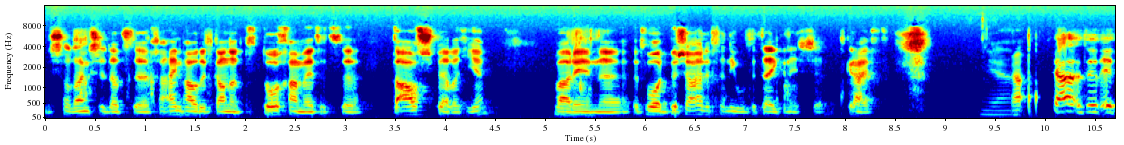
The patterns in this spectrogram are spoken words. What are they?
zolang ze dat uh, geheim houden, kan het doorgaan met het taalspelletje. Waarin het woord bezuinigen nieuwe betekenis krijgt. Ja, ja, ja de,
